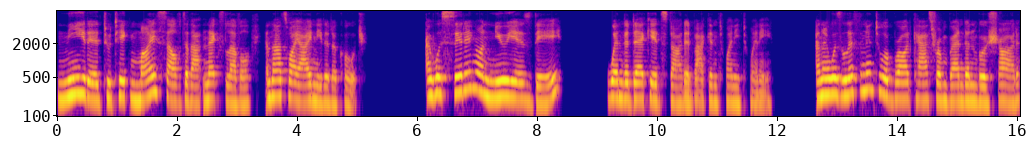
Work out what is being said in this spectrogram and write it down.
needed to take myself to that next level. And that's why I needed a coach. I was sitting on New Year's Day when the decade started back in 2020. And I was listening to a broadcast from Brendon Burchard,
